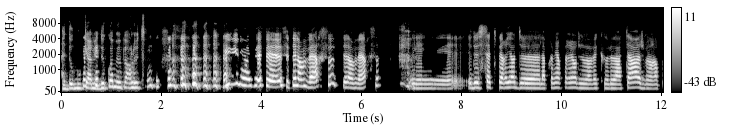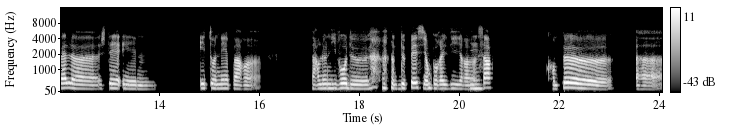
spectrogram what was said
Adomuka, mais de quoi me parle-t-on? Oui, c'était l'inverse. C'était l'inverse. Et, de cette période, la première période avec le hatha, je me rappelle, euh, j'étais étonnée par, euh, par le niveau de, de paix, si on pourrait dire euh, mmh. ça qu'on peut euh,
